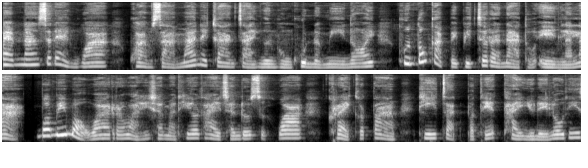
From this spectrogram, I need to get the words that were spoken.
แบบนั้นแสดงว่าความสามารถในการจ่ายเงินของคุณมีน้อย คุณต้องกลับไปพิจารณาตัวเองแล้วล่ะ บอบบี้บอกว่าระหว่างที่ฉันมาเที่ยวไทย ฉันรู้สึกว่าใครก็ตามที่จัดประเทศไทยอยู่ในโลกที่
